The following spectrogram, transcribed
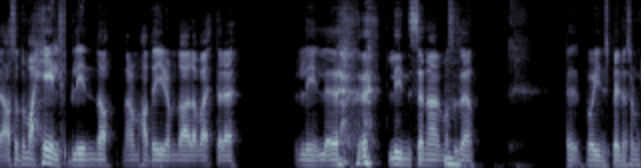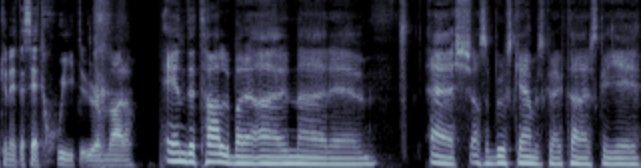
Alltså de var helt blinda när de hade i dem där, vad heter det, Lin, linserna måste jag säga. Eh, På inspelningen, så de kunde inte se ett skit ur dem där. En detalj bara är när eh, Ash, alltså Bruce Campbells karaktär, ska ge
